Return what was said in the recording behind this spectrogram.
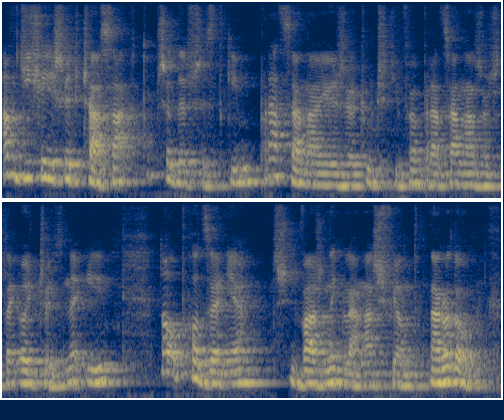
a w dzisiejszych czasach to przede wszystkim praca na jej rzecz, uczciwa praca na rzecz tej ojczyzny i no, obchodzenie ważnych dla nas świąt narodowych.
